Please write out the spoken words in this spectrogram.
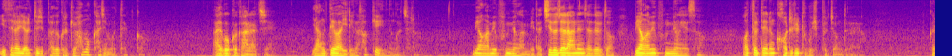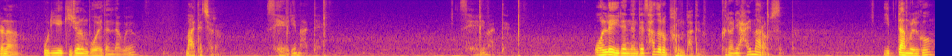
이스라엘 열두 지파도 그렇게 화목하지 못했고 알곡과 가라지. 양떼와 이리가 섞여 있는 것처럼 명함이 분명합니다. 지도자라 하는 자들도 명함이 분명해서 어떨 때는 거리를 두고 싶을 정도예요. 그러나 우리의 기조는 뭐 해야 된다고요? 마태처럼. 세리 마태. 세리 마태. 원래 이랬는데 사도로 부름 받음. 그러니 할 말 없음. 입 다물고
